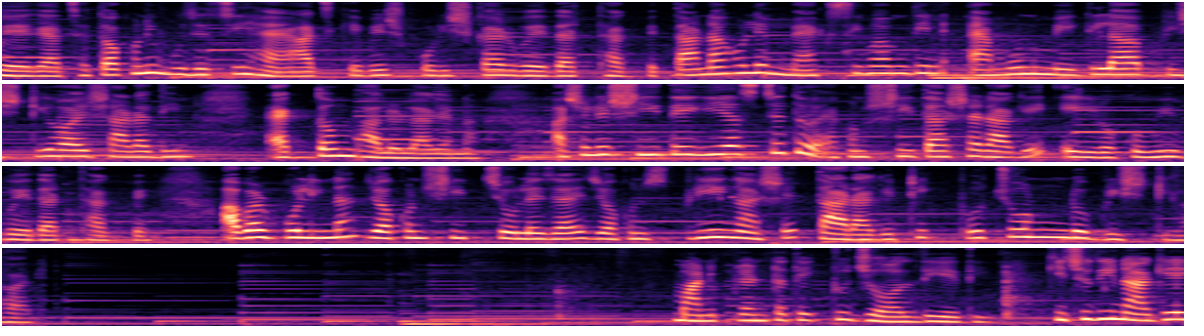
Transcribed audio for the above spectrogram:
হয়ে গেছে। তখনই বুঝেছি হ্যাঁ আজকে বেশ পরিষ্কার ওয়েদার থাকবে। তা না হলে ম্যাক্সিমাম দিন এমন মেঘলা বৃষ্টি হয় সারা দিন একদম ভালো লাগে না। আসলে শীত এগিয়ে আসছে তো, এখন শীত আসার আগে এই রকমই ওয়েদার থাকবে। আবার বলি না, যখন শীত চলে যায়, যখন স্প্রিং আসে, তার আগে ঠিক প্রচণ্ড বৃষ্টি হয়। মানি প্ল্যান্টটাতে একটু জল দিয়ে দিই। কিছুদিন আগে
